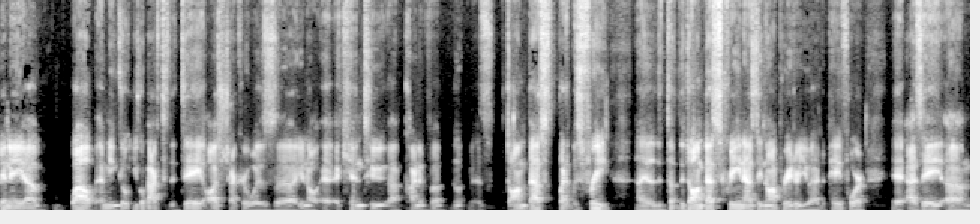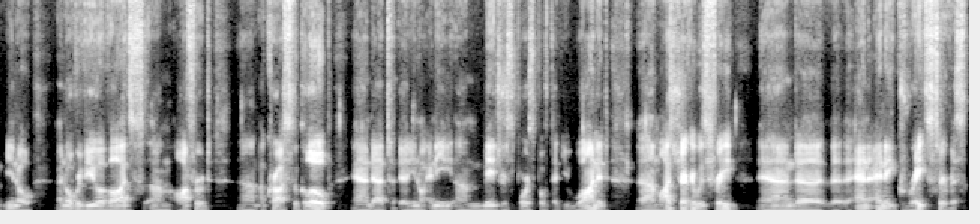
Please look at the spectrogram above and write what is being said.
been a uh, wow. I mean, go you go back to the day OddsChecker was uh, you know akin to uh, kind of as Don Best, but it was free. Uh, the, the Don Best screen as an operator you had to pay for eh, as a um, you know an overview of odds um, offered um, across the globe and at uh, you know any um, major sports book that you wanted. Um, OddsChecker was free and uh, and and a great service,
